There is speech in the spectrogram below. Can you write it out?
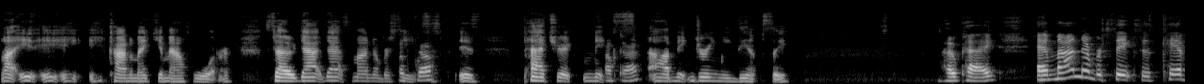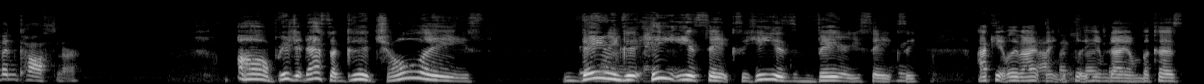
like it, it, it, it kind of make your mouth water. So that that's my number six Okay. is, is Patrick Mix Okay. uh, McDreamy Dempsey. Okay. And my number six is Kevin Costner. Oh, Bridget, that's a good choice. Very good. He is sexy. He is very sexy. I can't believe I didn't I think to put so him too. down because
